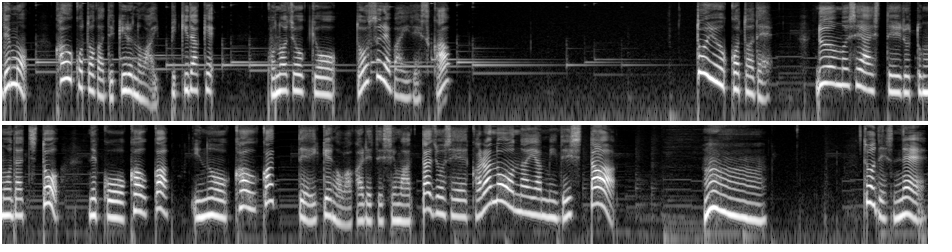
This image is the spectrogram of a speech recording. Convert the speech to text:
でも、飼うことができるのは一匹だけ。この状況、どうすればいいですか？ということで、ルームシェアしている友達と猫を飼うか犬を飼うかって意見が分かれてしまった女性からのお悩みでした。うーん。そうですね。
